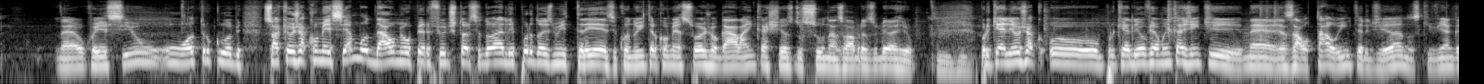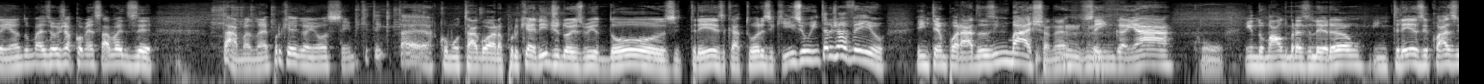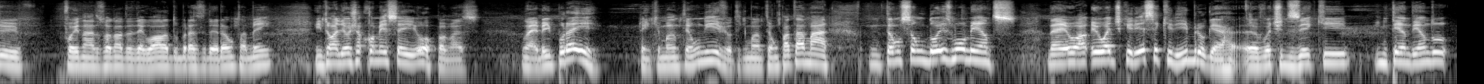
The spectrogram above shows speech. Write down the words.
né? Eu conheci um, um outro clube. Só que eu já comecei a mudar o meu perfil de torcedor ali por 2013, quando o Inter começou a jogar lá em Caxias do Sul, nas obras do Beira-Rio. Porque ali eu já o, porque ali eu via muita gente, né, exaltar o Inter de anos que vinha ganhando, mas eu já começava a dizer Tá, mas não é porque ganhou sempre que tem que estar como tá agora. Porque ali de 2012, 13, 14, 15, o Inter já veio em temporadas em baixa, né? Sem ganhar, com, indo mal no Brasileirão. Em 13 quase foi na zona da degola do Brasileirão também. Então ali eu já comecei, opa, mas não é bem por aí. Tem que manter um nível, tem que manter um patamar. Então são dois momentos. Né? Eu, eu adquiri esse equilíbrio, Guerra. Eu vou te dizer que entendendo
